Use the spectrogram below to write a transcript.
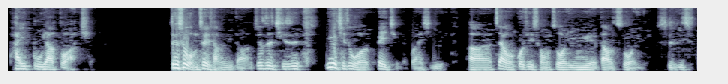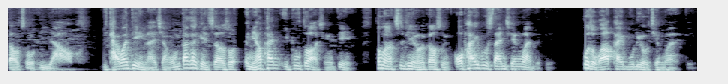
拍一部要多少钱？”这个是我们最常遇到的，就是其实因为其实我背景的关系，呃，在我过去从做音乐到做是，一直到做 VR，以台湾电影来讲，我们大概可以知道说，哎，你要拍一部多少钱的电影？通常制片人会告诉你，我拍一部三千万的电影，或者我要拍一部六千万的电影。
